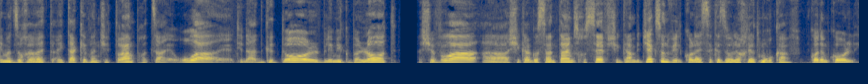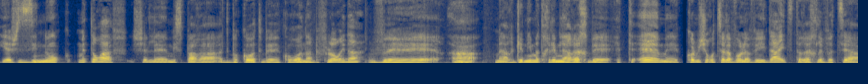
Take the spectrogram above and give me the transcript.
אם את זוכרת, הייתה כיוון שטראמפ רצה אירוע, את יודעת, גדול, בלי מגבלות. השבוע השיקגו סאן טיימס חושף שגם בג'קסונוויל כל העסק הזה הולך להיות מורכב. קודם כל, יש זינוק מטורף של מספר ההדבקות בקורונה בפלורידה, וה... מארגנים מתחילים להיערך בהתאם, כל מי שרוצה לבוא לוועידה יצטרך לבצע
